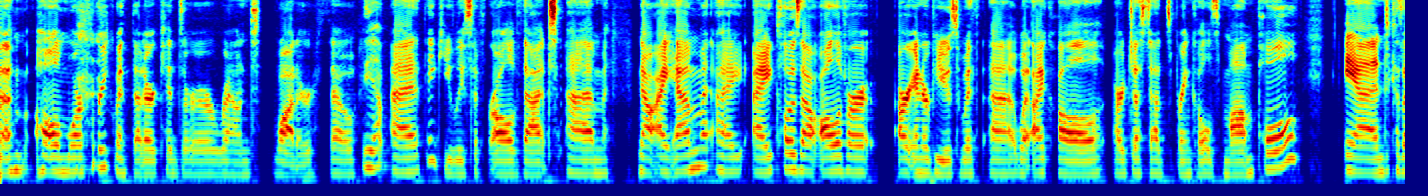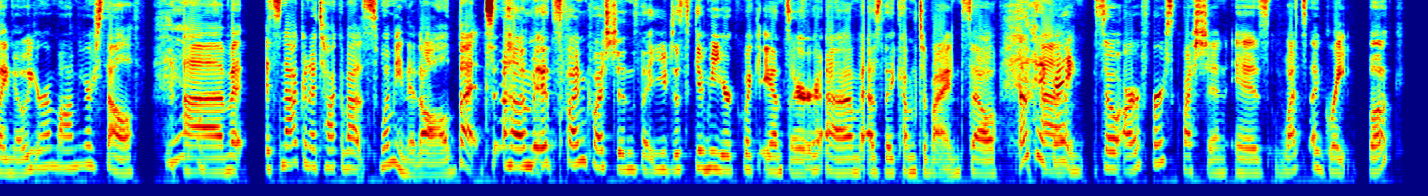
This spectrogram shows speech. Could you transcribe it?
um, all more frequent that our kids are around water. So Yep. uh, thank you, Lisa, for all of that. Um, now, I am I I close out all of our our interviews with uh, what I call our Just Add Sprinkles mom poll, and because I know you're a mom yourself, Yeah. Um, it's not going to talk about swimming at all, but um, it's fun questions that you just give me your quick answer um, as they come to mind. So, okay, um, great. So, our first question is What's a great book,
